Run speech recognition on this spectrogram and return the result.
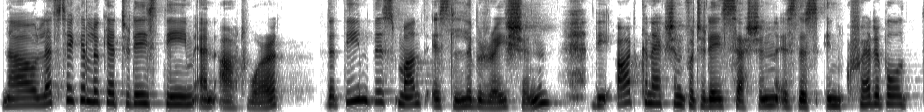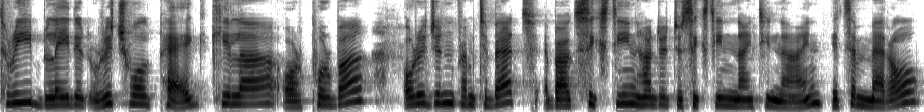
Now, let's take a look at today's theme and artwork. The theme this month is liberation. The art connection for today's session is this incredible three bladed ritual peg, kila or purba, origin from Tibet, about 1600 to 1699. It's a metal.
